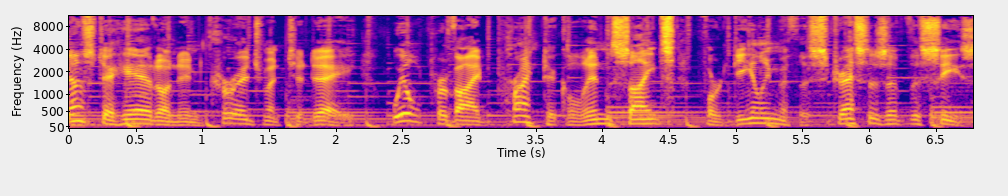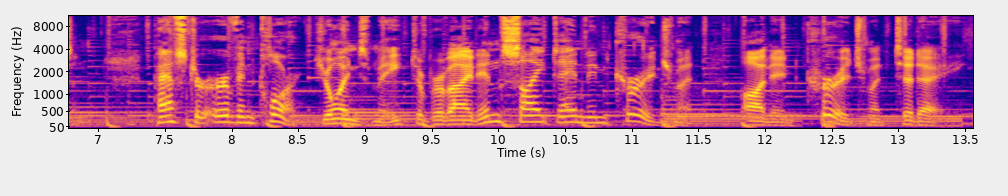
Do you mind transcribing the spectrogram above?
Just ahead on Encouragement Today, we'll provide practical insights for dealing with the stresses of the season. Pastor Irvin Clark joins me to provide insight and encouragement on Encouragement Today.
